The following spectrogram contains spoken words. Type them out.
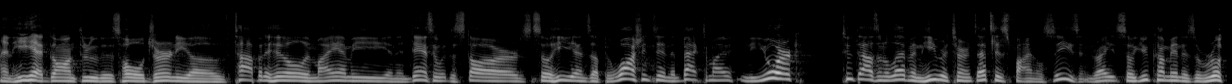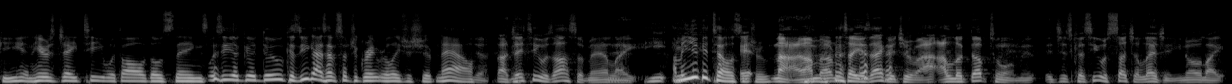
and he had gone through this whole journey of top of the hill in Miami, and then Dancing with the Stars. So he ends up in Washington, then back to my New York. 2011, he returns. That's his final season, right? So you come in as a rookie, and here's JT with all of those things. Was he a good dude? Because you guys have such a great relationship now. Yeah, no, JT was awesome, man. Like he, I mean, you could tell us the It- truth. Nah, I'm, I'm gonna tell you exactly the truth. I, I looked up to him. It- it's just because he was such a legend. You know, like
